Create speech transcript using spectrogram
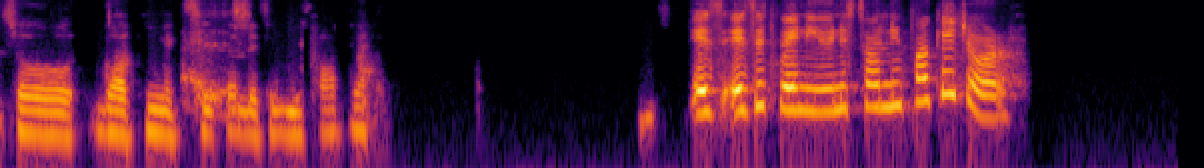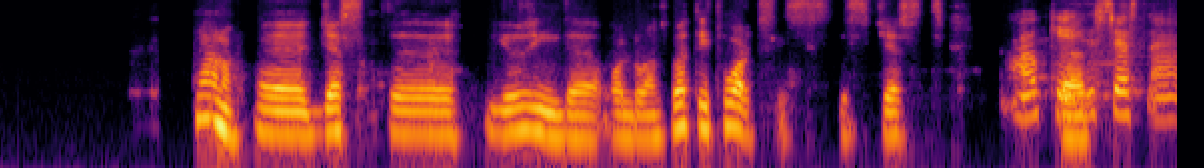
So that makes it a little bit harder. Is is it when you install new package or? No, no, uh, just uh, using the old ones, but it works. It's, it's just Okay, That- it's just uh,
